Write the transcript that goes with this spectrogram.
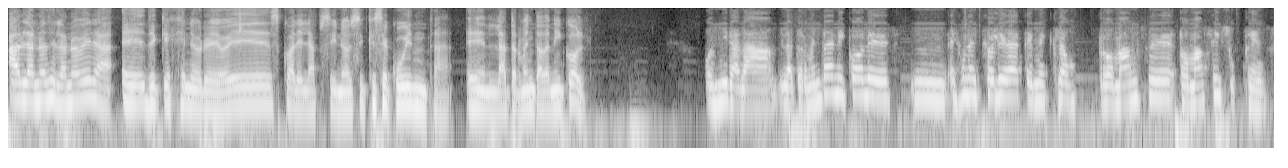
Háblanos de la novela, eh, de qué género es, cuál es la sinopsis que se cuenta en La tormenta de Nicole. Pues mira, la, la tormenta de Nicole es, mm, es una historia que mezcla romance, romance y suspenso,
